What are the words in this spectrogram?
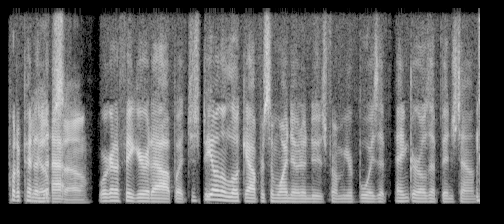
put a pin I in that. so. We're gonna figure it out, but just be on the lookout for some Wynonna news from your boys at, and girls at Bingetown.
